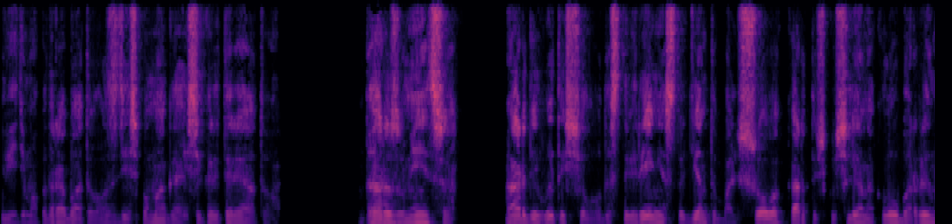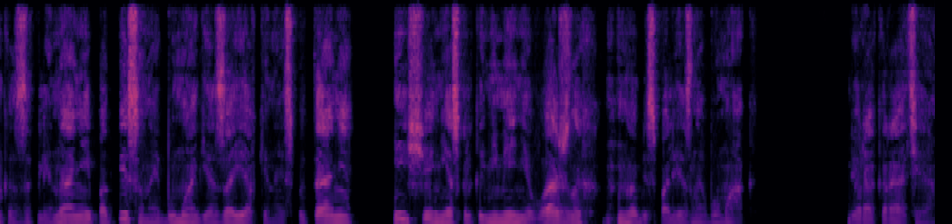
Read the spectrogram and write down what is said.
Видимо, подрабатывал здесь, помогая секретариату. «Да, разумеется». Арди вытащил удостоверение студента Большого, карточку члена клуба рынка заклинаний, подписанные бумаги о заявке на испытание — и еще несколько не менее важных, но бесполезных бумаг. Бюрократия.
